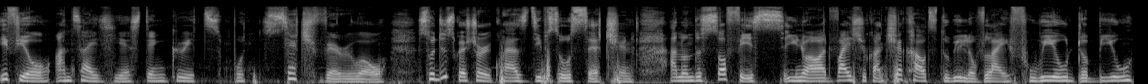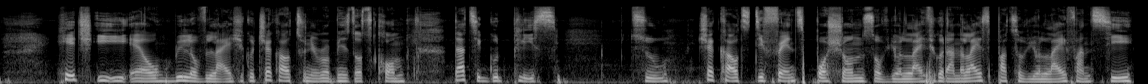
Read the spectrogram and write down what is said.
If your answer is yes, then great, but search very well. So, this question requires deep soul searching. And on the surface, you know, our advice you can check out the Wheel of Life, Wheel W H E E L, Wheel of Life. You could check out tonyrobbins.com. That's a good place to check out different portions of your life. You could analyze parts of your life and see,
